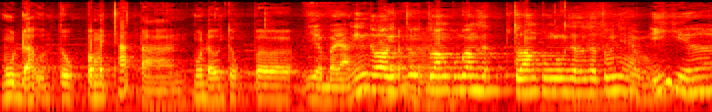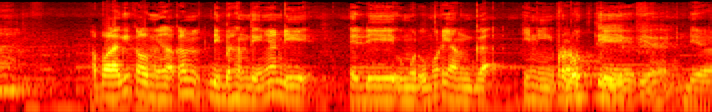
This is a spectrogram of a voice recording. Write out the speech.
mudah untuk pemecatan mudah untuk pe Iya bayangin kalau itu tulang punggung tulang punggung satu-satunya ya. Iya. Apalagi kalau misalkan diberhentinya di eh, di umur-umur yang enggak ini Produktif, produktif, ya. Dia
